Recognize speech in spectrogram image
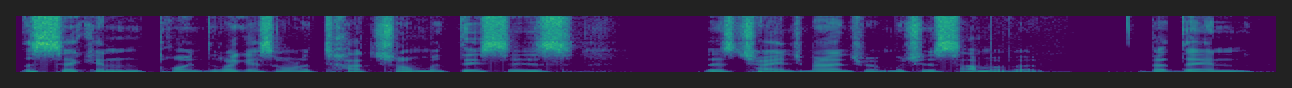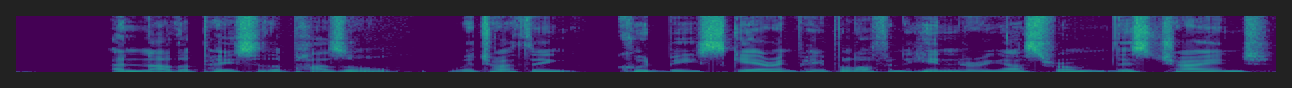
the second point that I guess I want to touch on with this is there's change management, which is some of it. But then another piece of the puzzle, which I think could be scaring people off and hindering us from this change,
